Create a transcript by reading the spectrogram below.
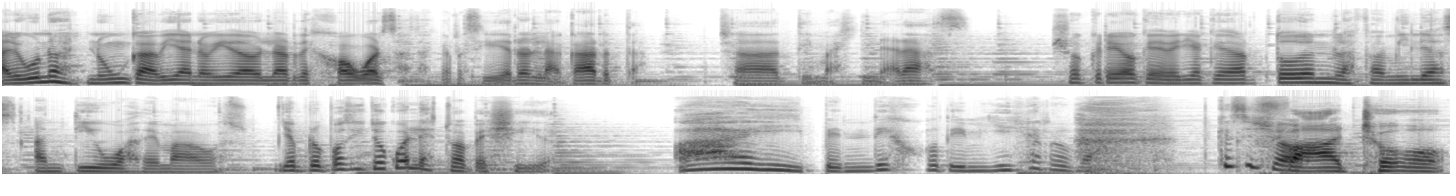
Algunos nunca habían oído hablar de Hogwarts hasta que recibieron la carta, ya te imaginarás. Yo creo que debería quedar todo en las familias antiguas de magos. Y a propósito, ¿cuál es tu apellido? Ay, pendejo de mierda. ¿Qué sé yo? Facho.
